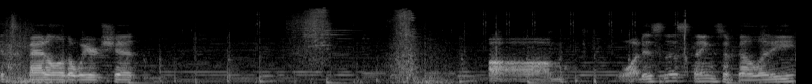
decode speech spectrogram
It's the battle of the weird shit. Um what is this thing's ability?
